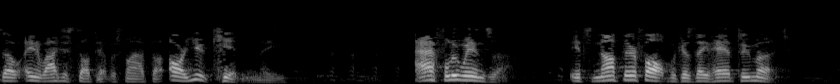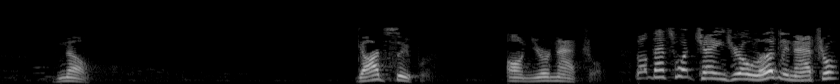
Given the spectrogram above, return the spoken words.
So, anyway, I just thought that was fun. I thought, are you kidding me? Affluenza. It's not their fault because they've had too much. No. God's super on your natural. Well, that's what changed your old ugly natural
